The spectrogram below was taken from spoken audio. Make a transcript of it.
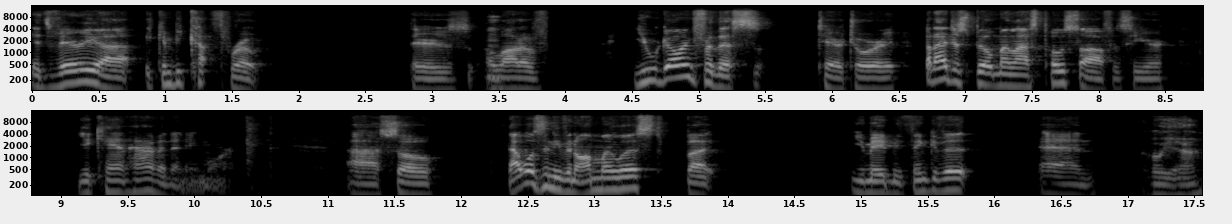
It's kind of true. it's very uh, it can be cutthroat. There's a Hmm. lot of you were going for this territory, but I just built my last post office here. You can't have it anymore. Uh, so that wasn't even on my list, but you made me think of it, and Oh yeah,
